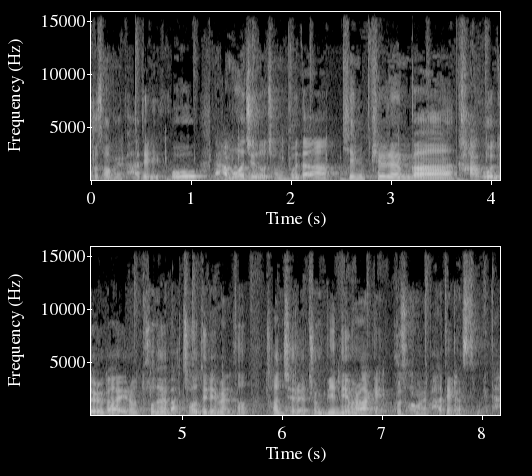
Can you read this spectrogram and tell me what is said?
구성을 봐드리고 나머지도 전부 다 흰 필름과 가구들과 이런 톤을 맞춰드리면서 전체를 좀 미니멀하게 구성을 봐드렸습니다.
